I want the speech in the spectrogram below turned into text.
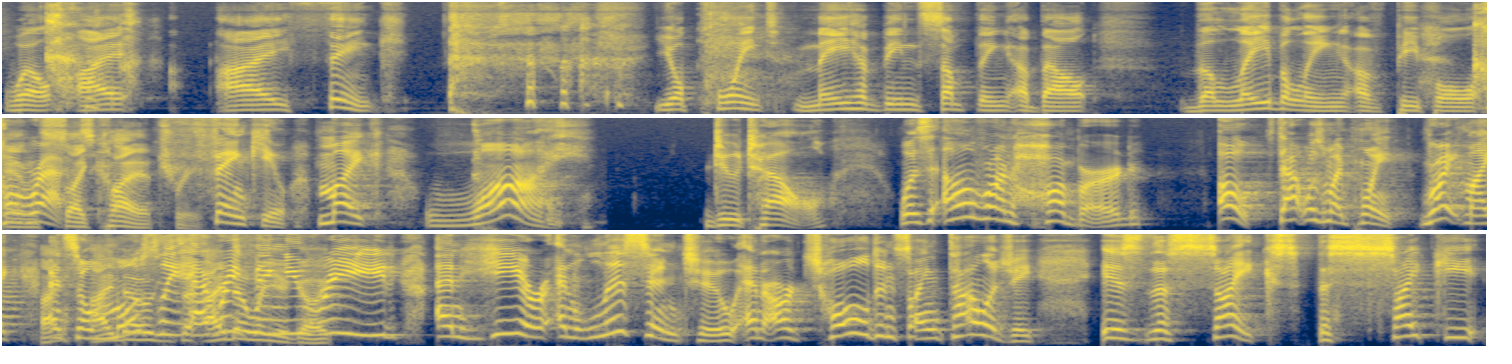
Well, I I think your point may have been something about the labeling of people Correct. in psychiatry. Thank you. Mike, why, do tell, was L. Ron Hubbard? Oh, that was my point. Right, Mike. And so I know mostly know everything you going. read and hear and listen to and are told in Scientology is the psychs, the psyche,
